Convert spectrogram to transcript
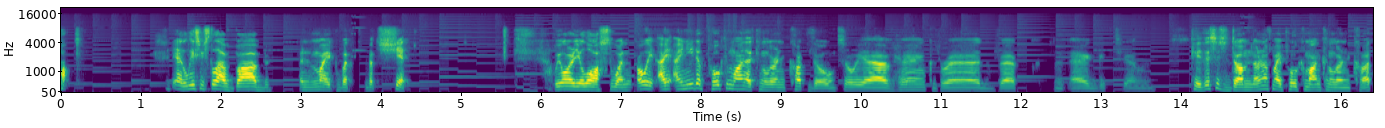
Fuck. Yeah, at least we still have Bob and Mike, but but shit. We already lost one. Oh wait, I, I need a Pokemon that can learn Cut though. So we have Hank, Brad, Beck, and Egg, Tim. Okay, this is dumb. None of my Pokemon can learn Cut.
